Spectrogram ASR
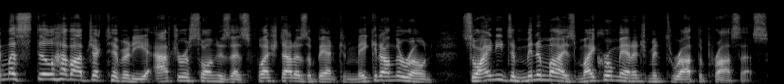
must still have objectivity after a song is as fleshed out as a band can make it on their own, so I need to minimize micromanagement throughout the process.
